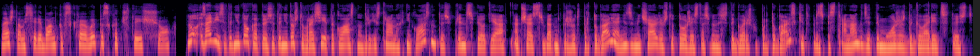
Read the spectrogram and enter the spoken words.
Знаешь, там серия банковская выписка, что-то еще. Ну, зависит. Это не только, то есть это не то, что в России это классно, в других странах не классно. То есть, в принципе, вот я общаюсь с ребятами, которые живут в Португалии, они замечали, что тоже есть, особенно если ты говоришь по-португальски, это, в принципе, страна, где ты можешь договориться. То есть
